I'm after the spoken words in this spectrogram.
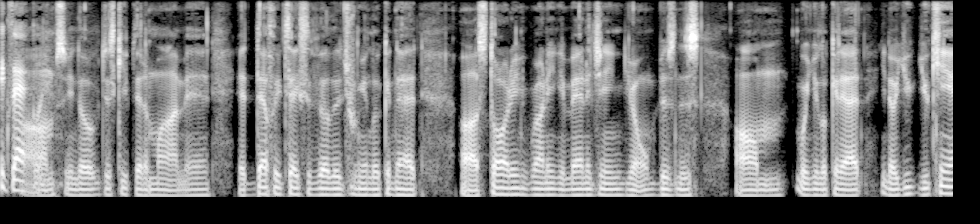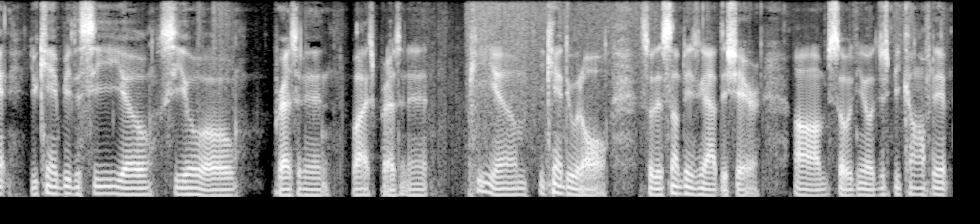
Exactly. Um, so you know, just keep that in mind, man. It definitely takes a village when you're looking at uh, starting, running, and managing your own business. Um, when you're looking at, you know, you, you can't you can't be the CEO, COO, president, vice president, PM. You can't do it all. So there's some things you have to share. Um, so you know, just be confident,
